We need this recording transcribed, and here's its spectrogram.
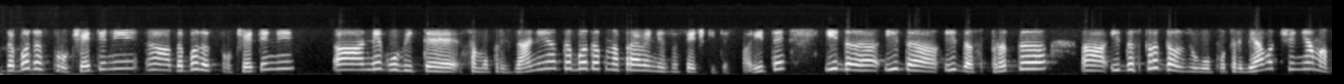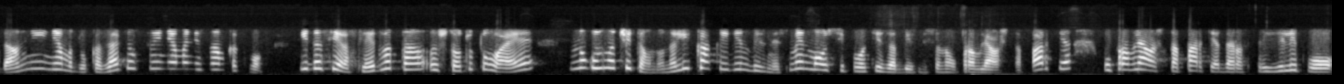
да бъдат прочетени, да бъдат прочетени а, неговите самопризнания да бъдат направени засечките с парите и да, и да, и да спрат а, и да спрат да злоупотребяват, че няма данни, няма доказателства и няма не знам какво. И да си разследват, а, защото това е много значително. Нали? Как един бизнесмен може да си плати за бизнеса на управляващата партия, управляващата партия да разпредели по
